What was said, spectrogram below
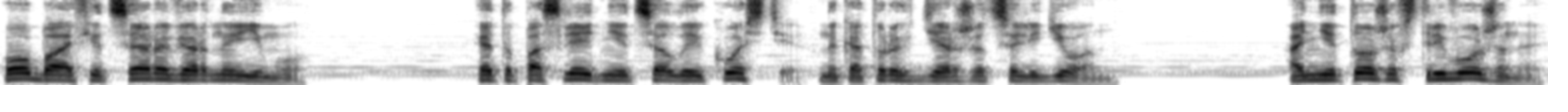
Оба офицера верны ему. Это последние целые кости, на которых держится легион. Они тоже встревожены,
